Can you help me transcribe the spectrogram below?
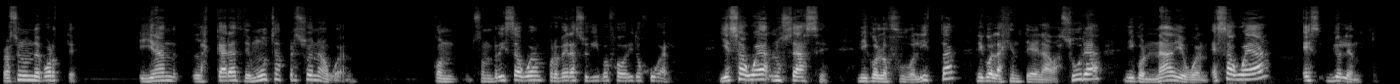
Pero hacen un deporte. Y llenan las caras de muchas personas, weón. Con sonrisa, weón, por ver a su equipo favorito jugar. Y esa wea no se hace ni con los futbolistas, ni con la gente de la basura, ni con nadie, weón. Esa wea es violento.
